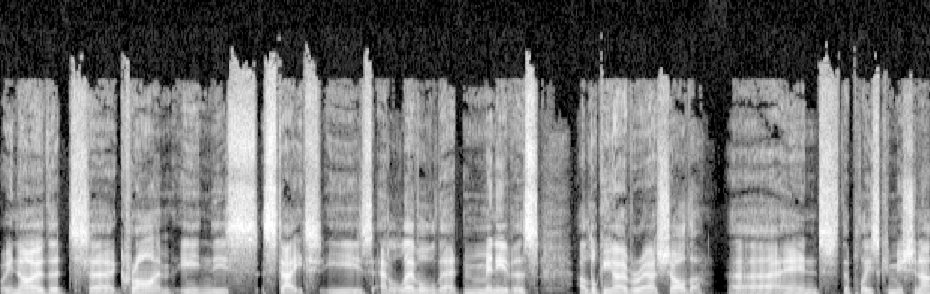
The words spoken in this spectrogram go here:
We know that uh, crime in this state is at a level that many of us are looking over our shoulder. Uh, and the police commissioner,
